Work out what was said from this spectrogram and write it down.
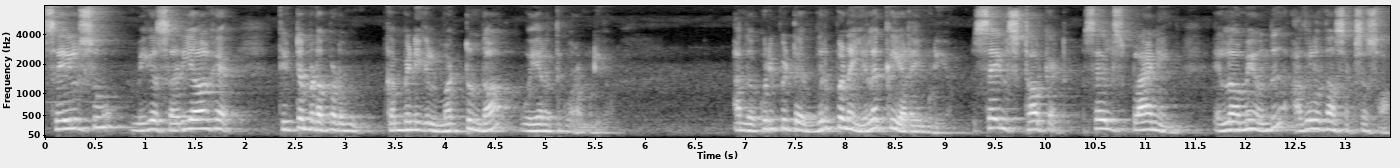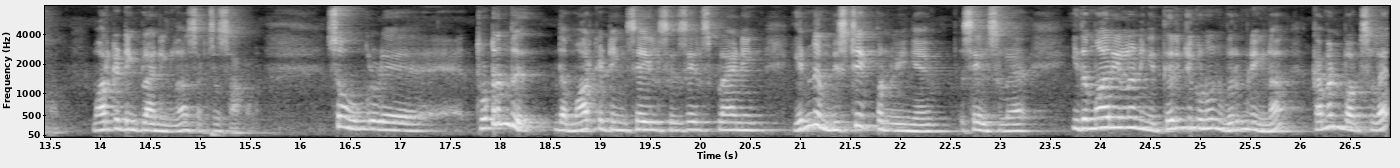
சேல்ஸும் மிக சரியாக திட்டமிடப்படும் கம்பெனிகள் மட்டும்தான் உயரத்துக்கு வர முடியும். அந்த குறிப்பிட்ட விற்பனை இலக்கை அடைய முடியும். சேல்ஸ் டார்கெட் சேல்ஸ் பிளானிங் எல்லாமே வந்து அதில் தான் சக்ஸஸ் ஆகும் மார்க்கெட்டிங் பிளானிங்லாம் சக்ஸஸ் ஆகும். ஸோ உங்களுடைய தொடர்ந்து இந்த மார்க்கெட்டிங் சேல்ஸு சேல்ஸ் பிளானிங் என்ன மிஸ்டேக் பண்ணுவீங்க சேல்ஸில் இது மாதிரிலாம் நீங்கள் தெரிஞ்சுக்கணும்னு விரும்புனீங்கன்னா கமெண்ட் பாக்ஸில்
